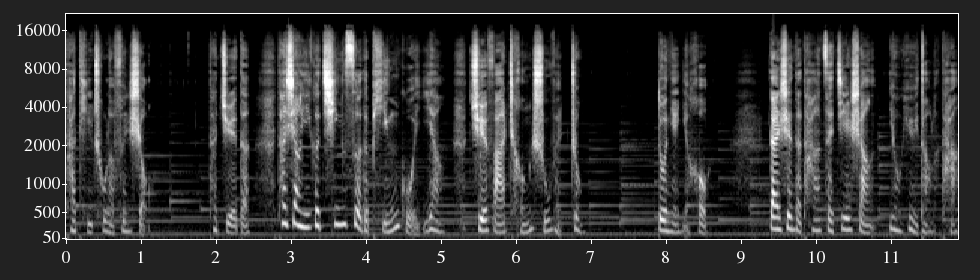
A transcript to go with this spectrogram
他提出了分手，他觉得他像一个青涩的苹果一样，缺乏成熟稳重。多年以后，单身的他在街上又遇到了他。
